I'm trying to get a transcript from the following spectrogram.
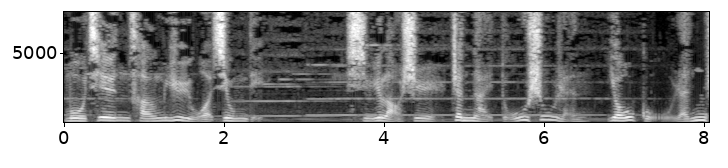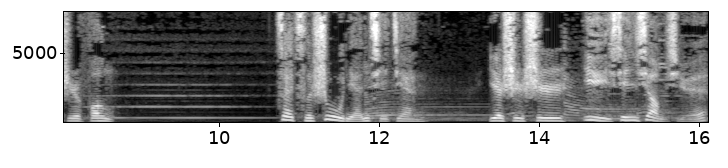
母亲曾谕我兄弟：“徐老师真乃读书人，有古人之风。”在此数年期间，也是师一心向学。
